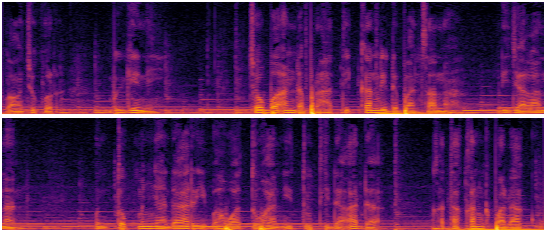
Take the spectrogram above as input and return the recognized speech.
Tukang cukur, begini. Coba Anda perhatikan di depan sana di jalanan. Untuk menyadari bahwa Tuhan itu tidak ada, katakan kepadaku,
